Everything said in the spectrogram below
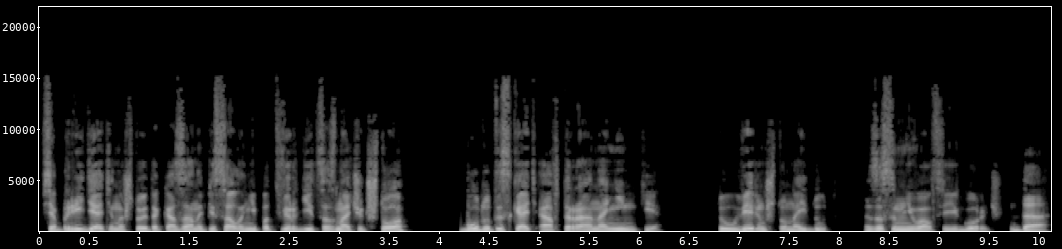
Вся бредятина, что эта коза написала, не подтвердится. Значит, что? Будут искать автора анонимки. Ты уверен, что найдут? Засомневался Егорыч. Да,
